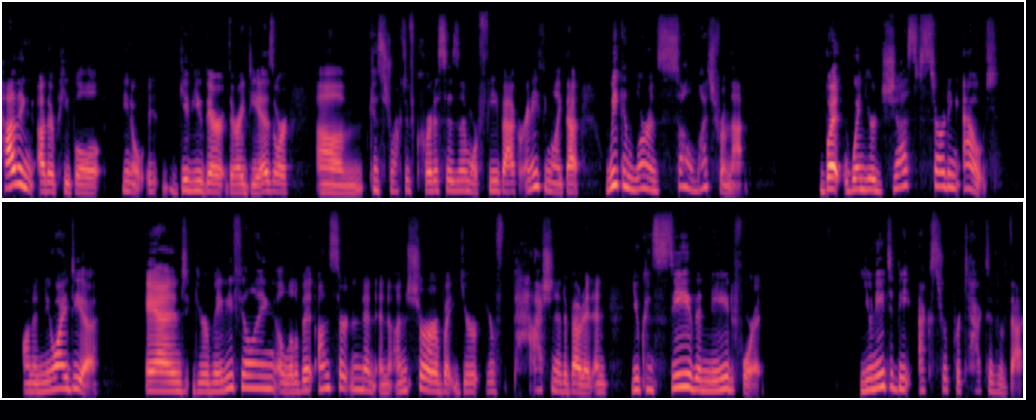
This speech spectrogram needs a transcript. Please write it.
having other people you know give you their their ideas or um, constructive criticism or feedback or anything like that we can learn so much from that. But when you're just starting out on a new idea and you're maybe feeling a little bit uncertain and, and unsure, but you're you're passionate about it and you can see the need for it, you need to be extra protective of that.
